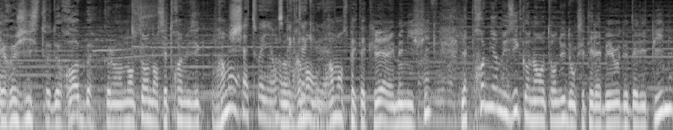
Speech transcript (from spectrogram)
Les registres de robes que l'on entend dans ces trois musiques, vraiment chatoyant, euh, spectaculaire, vraiment, vraiment spectaculaire et magnifique. La première musique qu'on a entendue, donc c'était la BO de Belle Épine.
